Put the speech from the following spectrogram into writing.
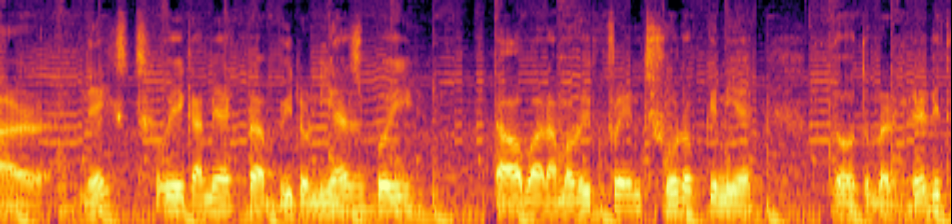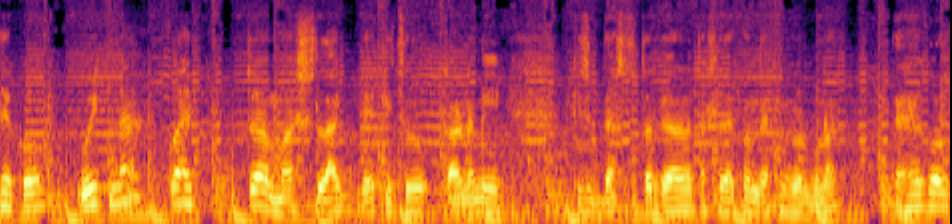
আর নেক্সট উইক আমি একটা ভিডিও নিয়ে আসবোই, তাও আবার আমার ওই ফ্রেন্ড সৌরভকে নিয়ে। তো তোমরা রেডি থেকো। উইক না, কয়েকটা মাস লাগবে কিছু, কারণ আমি কিছু ব্যস্ততার কারণে তার সাথে এখন দেখা করব না। দেখা করব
